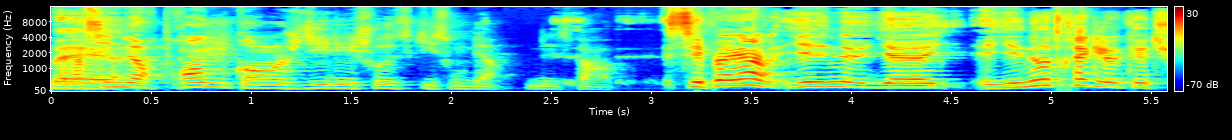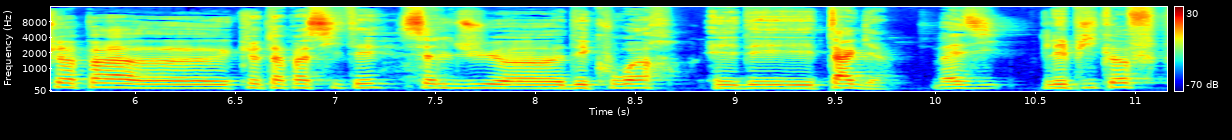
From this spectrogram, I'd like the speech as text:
bah, Merci de me reprendre quand je dis les choses qui sont bien, mais c'est pas grave. c'est pas grave. Il y a une, il y a, y a une autre règle que tu as pas, euh, que t'as pas citée, celle du euh, des coureurs et des tags. Vas-y. Les pick-off.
